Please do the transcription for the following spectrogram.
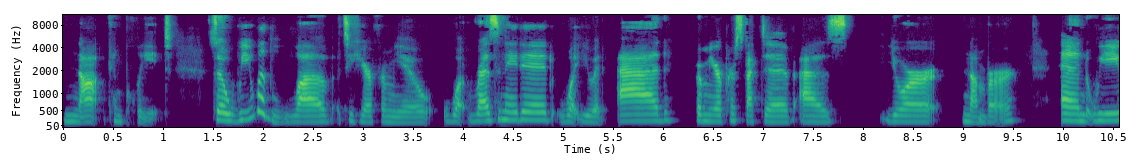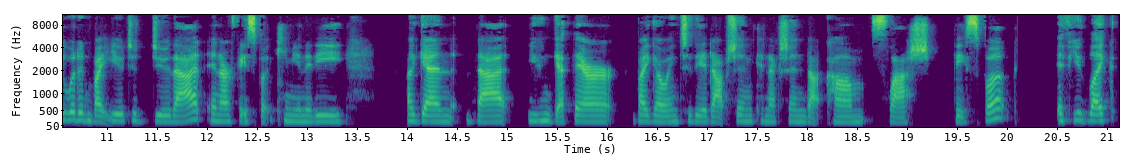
not complete. So we would love to hear from you what resonated, what you would add from your perspective as your number. And we would invite you to do that in our Facebook community. Again, that you can get there by going to the adoptionconnection.com slash Facebook. If you'd like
